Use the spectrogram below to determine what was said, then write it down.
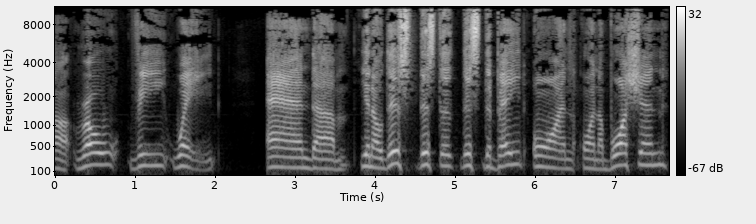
uh, Roe v. Wade, and um, you know this this this debate on on abortion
